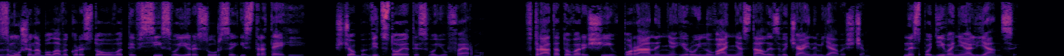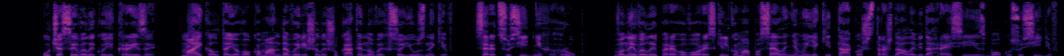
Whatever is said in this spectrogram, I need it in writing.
змушена була використовувати всі свої ресурси і стратегії, щоб відстояти свою ферму. Втрата товаришів, поранення і руйнування стали звичайним явищем, несподівані альянси. У часи Великої кризи Майкл та його команда вирішили шукати нових союзників серед сусідніх груп. Вони вели переговори з кількома поселеннями, які також страждали від агресії з боку сусідів.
